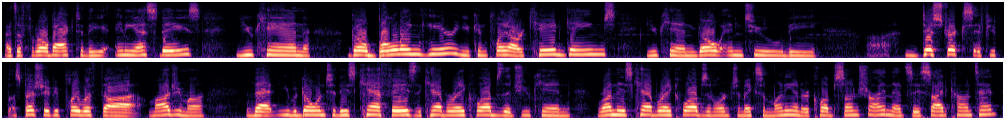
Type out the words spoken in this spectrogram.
That's a throwback to the NES days. You can go bowling here. You can play arcade games. You can go into the uh, districts, if you, especially if you play with uh, Majima, that you would go into these cafes, the cabaret clubs, that you can run these cabaret clubs in order to make some money under Club Sunshine. That's a side content.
